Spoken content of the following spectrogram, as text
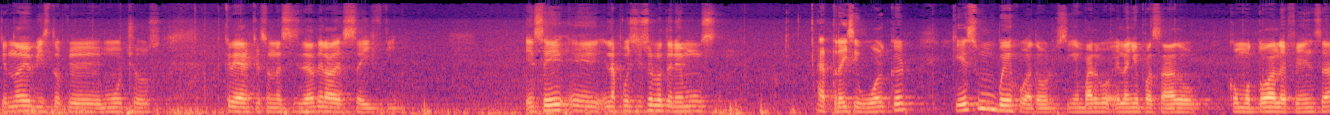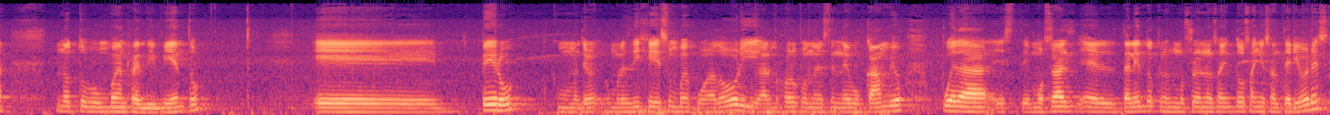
Que no he visto que muchos crean que es una necesidad de la de safety. Eh, en la posición lo tenemos a Tracy Walker, que es un buen jugador. Sin embargo, el año pasado, como toda la defensa, no tuvo un buen rendimiento. Eh, pero, como, como, les dije, es un buen jugador y a lo mejor con este nuevo cambio pueda este, mostrar el talento que nos mostró en los dos años anteriores.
